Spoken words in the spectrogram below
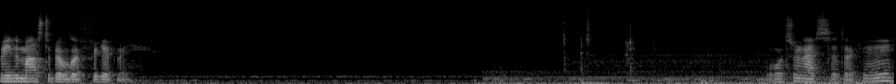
May the Master Builder forgive me. Water and acid, okay.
